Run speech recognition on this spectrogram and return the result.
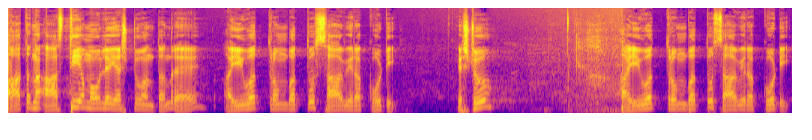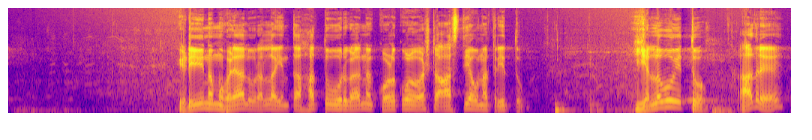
ಆತನ ಆಸ್ತಿಯ ಮೌಲ್ಯ ಎಷ್ಟು ಅಂತಂದರೆ ಐವತ್ತೊಂಬತ್ತು ಸಾವಿರ ಕೋಟಿ. ಎಷ್ಟು? ಐವತ್ತೊಂಬತ್ತು ಸಾವಿರ ಕೋಟಿ. ಇಡೀ ನಮ್ಮ ಹೊಳ್ಯಾಲೂರಲ್ಲ ಇಂಥ ಹತ್ತು ಊರುಗಳನ್ನು ಕೊಳ್ಕೊಳ್ಳುವಷ್ಟು ಆಸ್ತಿ ಅವನ ಹತ್ರ ಇತ್ತು. ಎಲ್ಲವೂ ಇತ್ತು. ಆದರೆ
